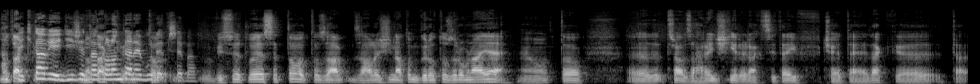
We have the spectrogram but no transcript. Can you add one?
No a tak, teďka vědí, že no ta kolonka nebude třeba. Vysvětluje se to, to záleží na tom, kdo to zrovna je. Jo? To, eh, třeba v zahraniční redakci tady v ČT, tak eh, ta,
